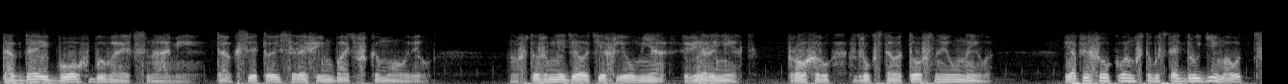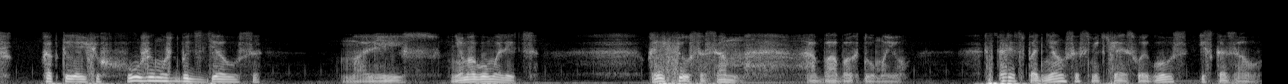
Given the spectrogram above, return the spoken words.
тогда и Бог бывает с нами. Так святой Серафим батюшка молвил. Но что же мне делать, если у меня веры нет? Прохору вдруг стало тошно и уныло. Я пришел к вам, чтобы стать другим, а вот как-то я еще хуже, может быть, сделался. Молись. Не могу молиться. Крещуся сам, о бабах думаю. Старец поднялся, смягчая свой голос, и сказал...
